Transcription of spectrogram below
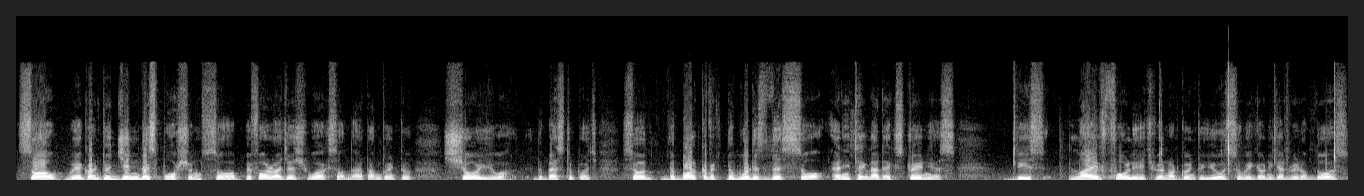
So we're going to jin this portion. So before Rajesh works on that, I'm going to show you the best approach. So the bulk of it, the wood is this. So anything that extraneous, these live foliage we are not going to use, so we're going to get rid of those.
